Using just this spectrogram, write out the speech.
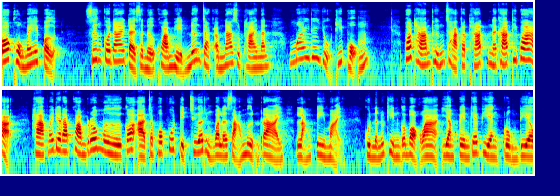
ก็คงไม่ให้เปิด ซึ่งก็ได้แต่เสนอความเห็นเนื่องจากอำนาจสุดท้ายนั้น ไม่ได้อยู่ที่ผมเพราะถามถึงฉากทัศน์นะคะที่ว่าหากไม่ได้รับความร่วมมือก็อาจจะพบผู้ติดเชื้อถึงวันละ 30,000 รายหลังปีใหม่ คุณอนุทินก็บอกว่ายังเป็นแค่เพียงกลุ่มเดียว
